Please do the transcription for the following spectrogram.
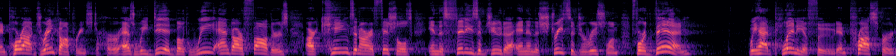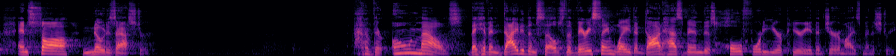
and pour out drink offerings to her, as we did, both we and our fathers, our kings and our officials, in the cities of Judah and in the streets of Jerusalem. For then, we had plenty of food and prospered and saw no disaster. Out of their own mouths, they have indicted themselves the very same way that God has been this whole 40 year period of Jeremiah's ministry.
